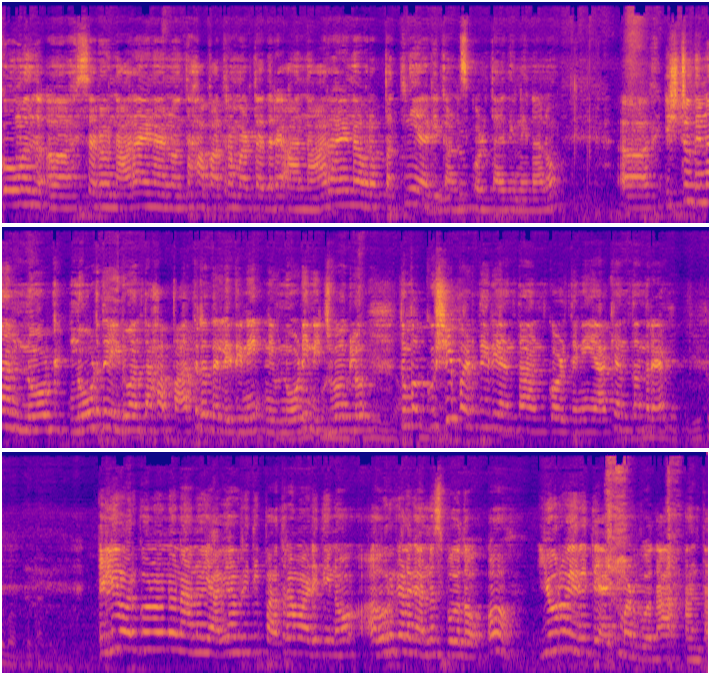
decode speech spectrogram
ಕೋಮಲ್ ಸರ್ ನಾರಾಯಣ ಅನ್ನುವಂತಹ ಪಾತ್ರ ಮಾಡ್ತಾ ಇದ್ದಾರೆ. ಆ ನಾರಾಯಣ ಅವರ ಪತ್ನಿಯಾಗಿ ಕಾಣಿಸ್ಕೊಳ್ತಾ ಇದ್ದೀನಿ ನಾನು. ಇಷ್ಟು ದಿನ ನೋಡ್, ನೋಡದೆ ಇರುವಂತಹ ಪಾತ್ರದಲ್ಲಿದ್ದೀನಿ. ನೀವು ನೋಡಿ ನಿಜವಾಗ್ಲೂ ತುಂಬಾ ಖುಷಿ ಪಡ್ತೀರಿ ಅಂತ ಅನ್ಕೊಳ್ತೀನಿ. ಯಾಕೆ ಅಂತಂದ್ರೆ ಇಲ್ಲಿವರೆಗೂ ನಾನು ಯಾವ್ಯಾವ ರೀತಿ ಪಾತ್ರ ಮಾಡಿದ್ದೀನೋ ಅವ್ರಗಳಿಗೆ ಅನ್ನಿಸ್ಬೋದು, ಓ, ಇವರು ಈ ರೀತಿ ಆಕ್ಟ್ ಮಾಡ್ಬೋದಾ ಅಂತ.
